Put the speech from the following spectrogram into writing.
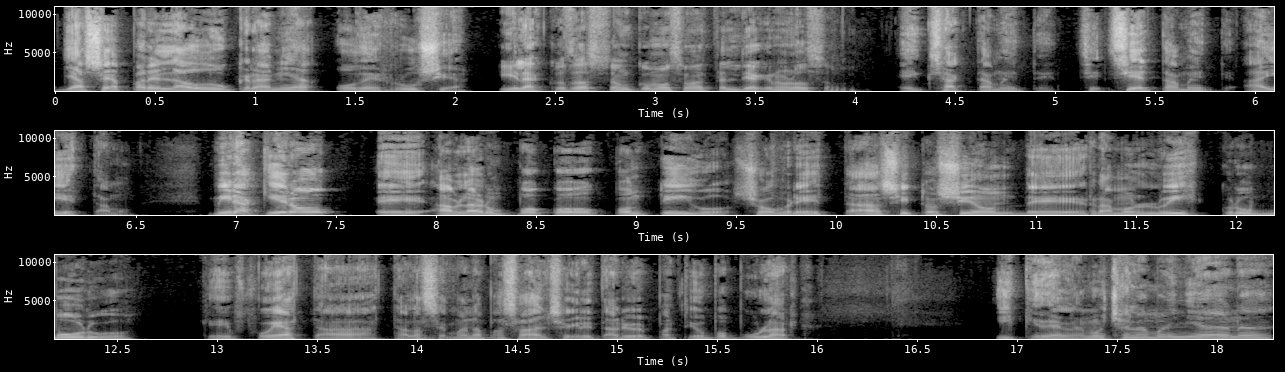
ya sea para el lado de Ucrania o de Rusia. Y las cosas son como son hasta el día que no lo son. Exactamente, ciertamente, ahí estamos. Mira, quiero eh, hablar un poco contigo sobre esta situación de Ramón Luis Cruz Burgo, que fue hasta, hasta la semana pasada el secretario del Partido Popular, y que de la noche a la mañana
